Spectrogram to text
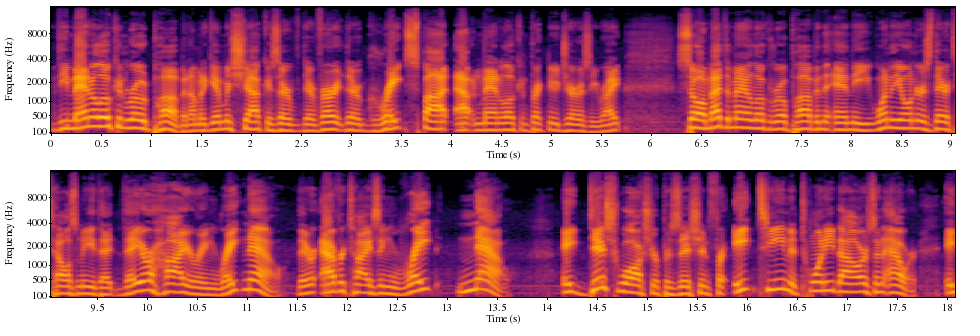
the Mantoloking Road Pub, and I'm going to give them a shout because they're they're very they're a great spot out in Mantoloking Brick, New Jersey, right? So I'm at the Mantoloking Road Pub, and the, and the one of the owners there tells me that they are hiring right now. They're advertising right now a dishwasher position for eighteen to twenty dollars an hour. A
